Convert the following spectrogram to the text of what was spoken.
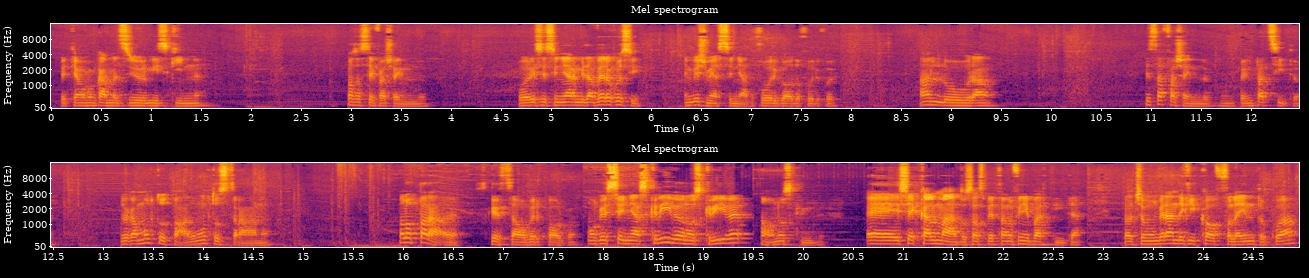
Aspettiamo con calma il signor Miskin. Cosa stai facendo? Vorresti segnarmi davvero così? E invece mi ha segnato. Fuori godo, fuori, fuori. Allora. Che sta facendo? È impazzito. Gioca molto palo, molto strano. Ma l'ho parato. Eh, scherzavo per poco. Ma che segna scrive o non scrive? No, non scrive. Eh, si è calmato, sta aspettando fine partita. Facciamo un grande kick off lento qua.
